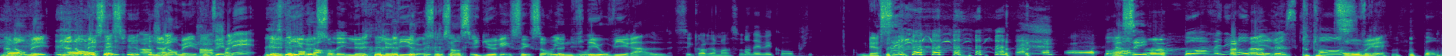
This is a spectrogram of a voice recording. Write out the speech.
Non, non, mais, non, non, on mais c'est, continue. non, Enchaîne, non, mais je veux dire. Mais le virus, parler. le, le virus au sens figuré, c'est ça, Oui, là, une oui. vidéo virale. C'est carrément ça. on avait compris. Merci. Pour, Merci. pour en revenir aux virus qui font Au vrai. pour,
